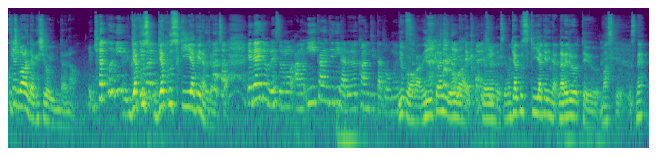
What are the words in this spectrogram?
口周りだけ白いみたいな逆に？逆逆スキー焼けになるじゃないですか。え大丈夫です。もうあのいい感じになる感じだと思います。よくわかんない。いい感じでよく わかんないんですけど逆スキー焼けにななれるっていうマスクですね。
